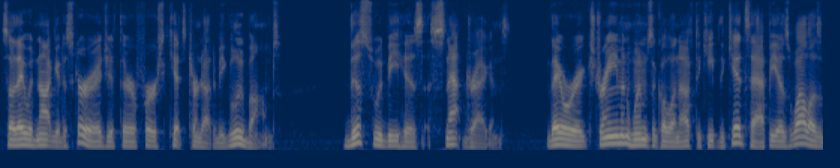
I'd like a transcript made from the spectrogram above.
so they would not get discouraged if their first kits turned out to be glue bombs. This would be his Snapdragons. They were extreme and whimsical enough to keep the kids happy, as well as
